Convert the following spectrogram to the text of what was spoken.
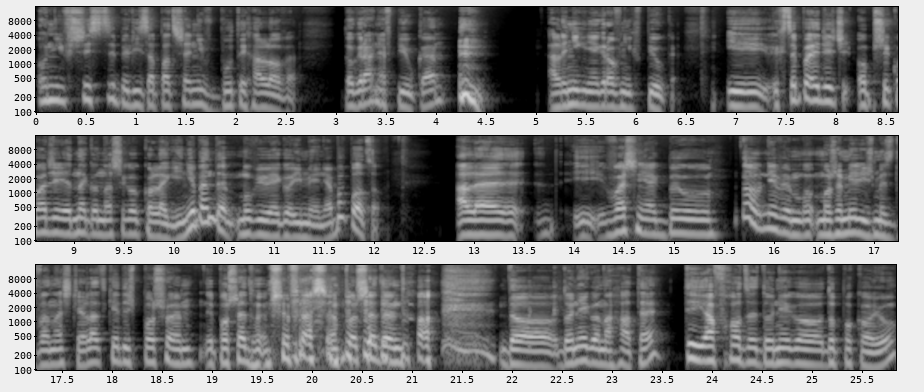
oni wszyscy byli zapatrzeni w buty halowe. Do grania w piłkę, ale nikt nie grał w nich w piłkę. I chcę powiedzieć o przykładzie jednego naszego kolegi. Nie będę mówił jego imienia, bo po co? Ale właśnie jak był no nie wiem, może mieliśmy z 12 lat, kiedyś poszłem, poszedłem, przepraszam, poszedłem do, do, do niego na chatę, ty, ja wchodzę do niego do pokoju,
